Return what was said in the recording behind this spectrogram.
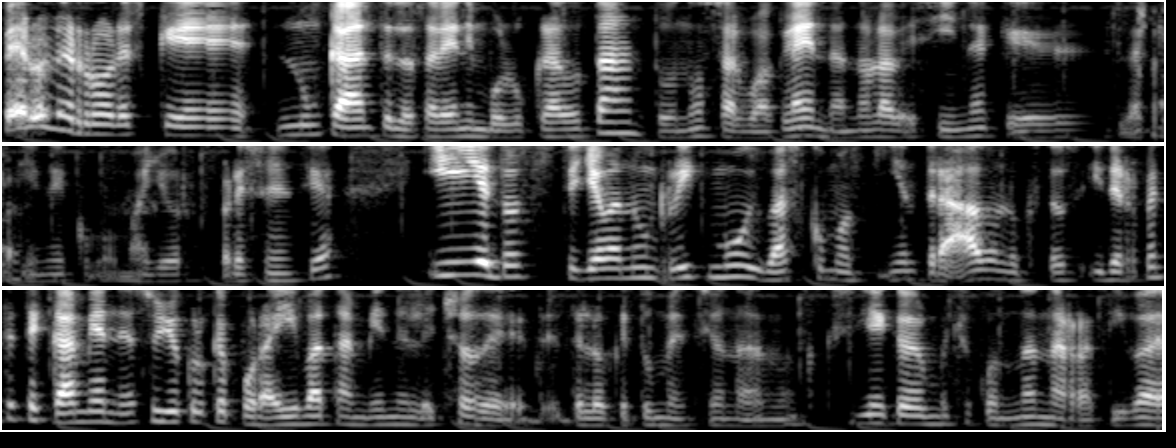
Pero el error es que nunca antes los habían involucrado tanto, ¿no? Salvo a Glenda, ¿no? La vecina, que es la que tiene como mayor presencia. Y entonces te llevan un ritmo y vas como aquí entrado en lo que estás. Y de repente te cambian eso. Yo creo que por ahí va también el hecho de, lo que tú mencionas, ¿no? Que sí tiene que ver mucho con una narrativa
